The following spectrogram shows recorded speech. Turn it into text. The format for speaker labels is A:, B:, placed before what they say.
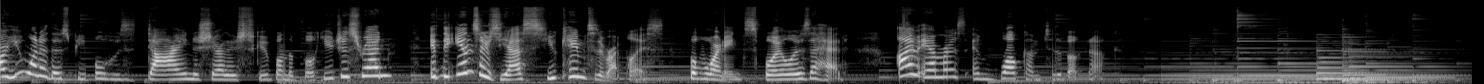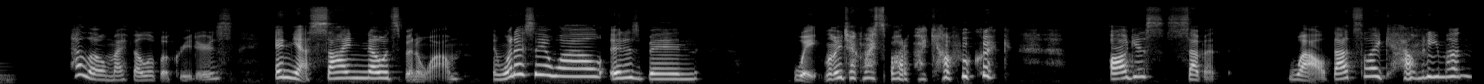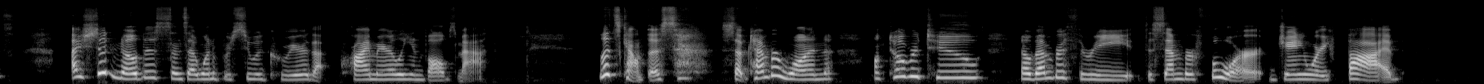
A: Are you one of those people who's dying to share their scoop on the book you just read? If the answer is yes, you came to the right place. But warning, spoilers ahead. I'm Amorous, and welcome to the Book Nook. Hello, my fellow book readers. And yes, I know it's been a while. And when I say a while, it has been. Wait, let me check my Spotify count real quick. August 7th. Wow, that's like how many months? I should know this since I want to pursue a career that primarily involves math. Let's count this September 1, October 2, November 3, December 4, January 5,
